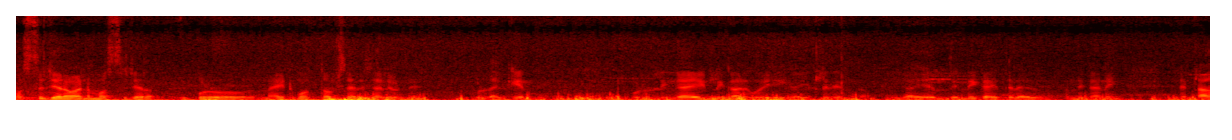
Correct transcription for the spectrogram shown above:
మస్తు జ్వరం అంటే మస్తు జ్వరం. ఇప్పుడు నైట్ మొత్తం సరి సరి ఉండే. ఇప్పుడు తగ్గింది. ఇప్పుడు లింగా ఇడ్లీ కాడికి పోయి ఇక ఇడ్లీ తింటాం. ఇక ఏం తిండికి అయితే లేదు అందుకని ఎట్లా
